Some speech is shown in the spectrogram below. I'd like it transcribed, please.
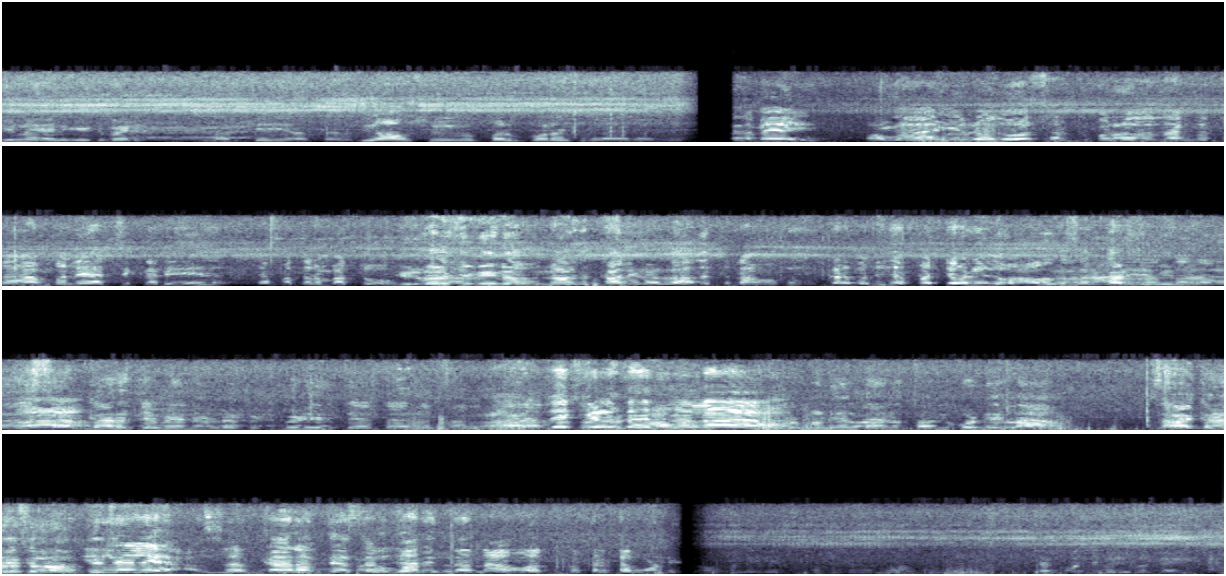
ಗೀನ್ ನನಗೆ ಇಡಬೇಡಿ. ಈಗ ಇರೋದು ಸ್ವಲ್ಪ ಬರೋದಂಗುತ್ತಾ ಮನೆ ಹಚ್ಚಿ ಕಡೆ ಎಪ್ಪತ್ತೊಂಬತ್ತು. ಅದಕ್ಕೆ ನಾವು ಈ ಕಡೆ ಬಂದಿದ್ದು ಸರ್ಕಾರಿ ಜಮೀನು. ಸರ್ಕಾರ ಜಮೀನೆಲ್ಲ ಬಿಟ್ಬಿಡಿ ಅಂತ ಹೇಳ್ತಾ ಇರೋದು ಸರ್ ಅದೇ ಕೇಳ್ತಾ ಇದ್ವಲ್ಲ ಅವ್ರ ಮನೆಯಿಂದ ಏನು ತಂದು ಕೊಟ್ಟಿಲ್ಲ ಸರ್ಕಾರ ಸರ್ಕಾರದಿಂದ ನಾವು ಹಕ್ಕುಪತ್ರ ತಗೊಂಡಿದ್ದು ತಗೊಂಡು ಬರಿಬೇಕಾಗಿತ್ತು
